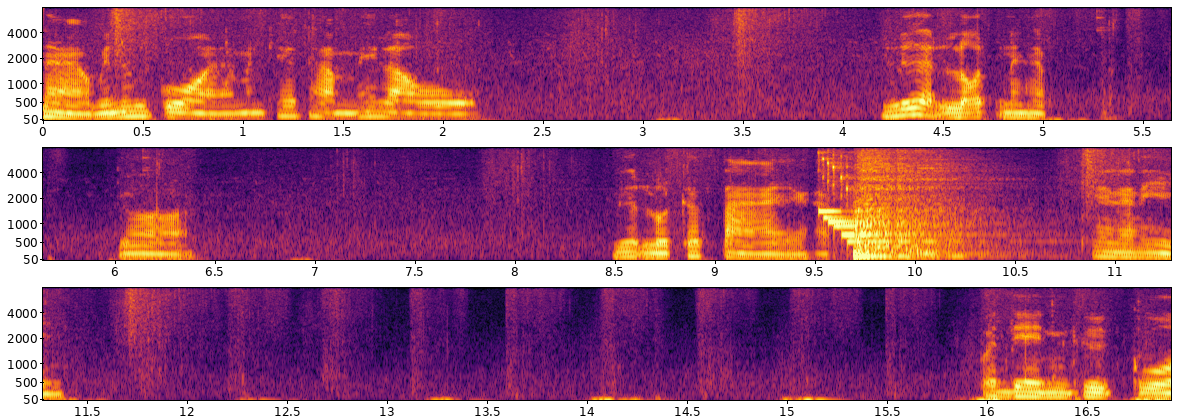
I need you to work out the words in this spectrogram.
หนาวไม่ต้องกลัวนะมันแค่ทำให้เรา เลือดลดนะครับ ก็ เลือดลดก็ตายอะครับแค่นั้นเอง ประเด็นคือกลัว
